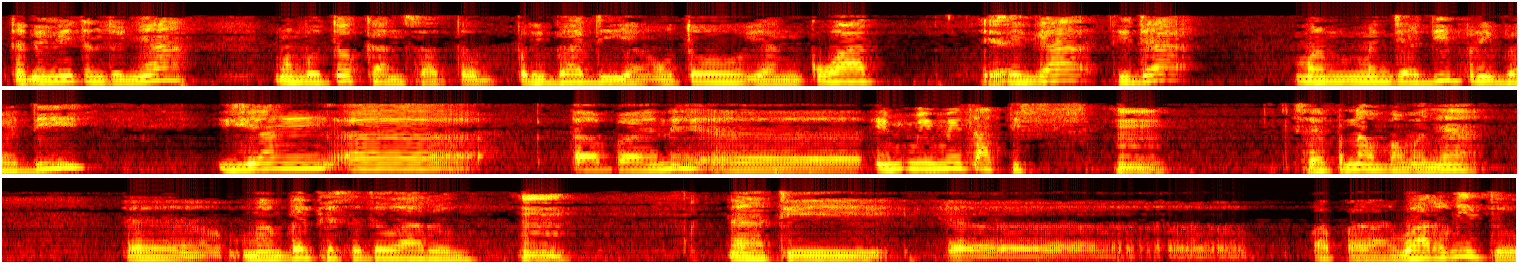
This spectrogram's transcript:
dan ini tentunya membutuhkan suatu pribadi yang utuh yang kuat Ya. sehingga tidak men- menjadi pribadi yang eh, apa ini im- imitatif. Hmm. Saya pernah umpamanya eh, mampir ke satu warung. Hmm. Nah di eh, apa warung itu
